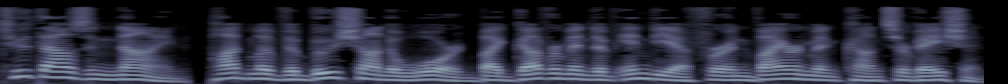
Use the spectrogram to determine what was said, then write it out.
2009 – Padma Vibhushan Award by Government of India for Environment Conservation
